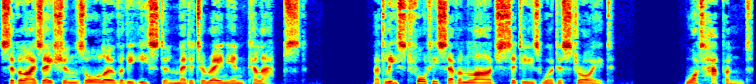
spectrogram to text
civilizations all over the eastern Mediterranean collapsed. At least 47 large cities were destroyed. What happened?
